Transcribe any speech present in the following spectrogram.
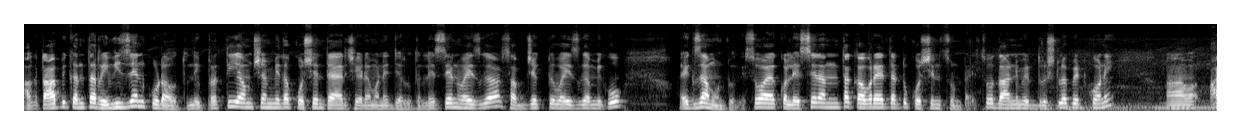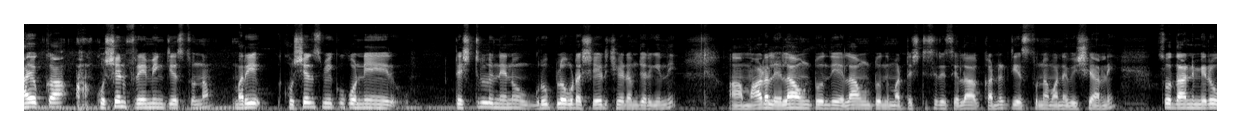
ఆ టాపిక్ అంతా రివిజన్ కూడా అవుతుంది. ప్రతి అంశం మీద క్వశ్చన్ తయారు చేయడం అనేది జరుగుతుంది. లెసన్ వైజ్గా సబ్జెక్ట్ వైజ్గా మీకు ఎగ్జామ్ ఉంటుంది. సో ఆ యొక్క లెసన్ అంతా కవర్ అయ్యేటట్టు క్వశ్చన్స్ ఉంటాయి. సో దాన్ని మీరు దృష్టిలో పెట్టుకొని ఆ, యొక్క క్వశ్చన్ ఫ్రేమింగ్ చేస్తున్నాం. మరి క్వశ్చన్స్ మీకు కొన్ని టెస్టులు నేను గ్రూప్లో కూడా షేర్ చేయడం జరిగింది. ఆ మోడల్ ఎలా ఉంటుంది ఎలా ఉంటుంది మా టెస్ట్ సిరీస్ ఎలా కండక్ట్ చేస్తున్నాం అనే విషయాన్ని. సో దాన్ని మీరు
